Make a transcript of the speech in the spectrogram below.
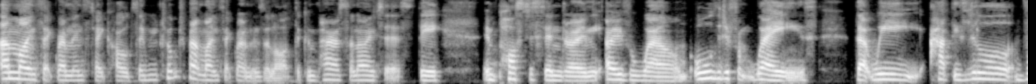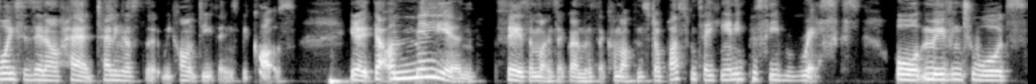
and mindset gremlins take hold. So we've talked about mindset gremlins a lot the comparisonitis, the imposter syndrome, the overwhelm, all the different ways that we have these little voices in our head telling us that we can't do things because you know there are a million fears and mindset gremlins that come up and stop us from taking any perceived risks or moving towards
